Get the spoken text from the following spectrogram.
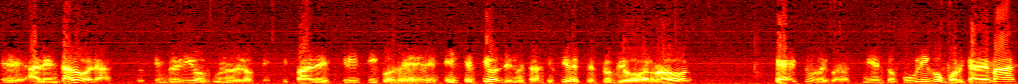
eh, alentadoras. Yo siempre digo que uno de los principales críticos de mi gestión, de nuestra gestión, es el propio gobernador, que ha hecho un reconocimiento público porque además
